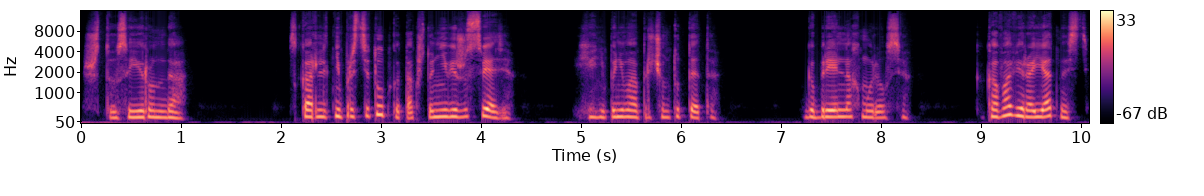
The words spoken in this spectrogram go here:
Что за ерунда? Скарлетт не проститутка, так что не вижу связи. Я не понимаю, при чем тут это? Габриэль нахмурился. Какова вероятность,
